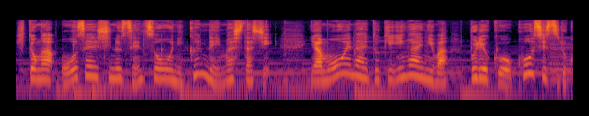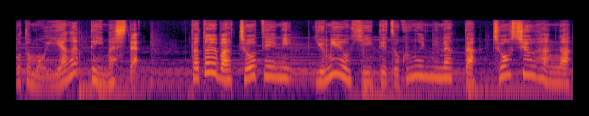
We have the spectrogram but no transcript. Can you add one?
人が大勢死ぬ戦争を憎んでいましたしやむを得ない時以外には武力を行使することも嫌がっていました。例えば朝廷に弓を引いて賊軍になった長州藩が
